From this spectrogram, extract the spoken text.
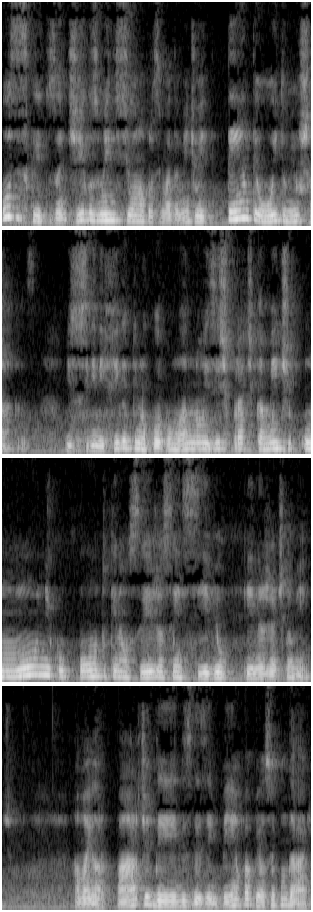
Os escritos antigos mencionam aproximadamente 88 mil chakras. Isso significa que no corpo humano não existe praticamente um único ponto que não seja sensível energeticamente. A maior parte deles desempenha papel secundário.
